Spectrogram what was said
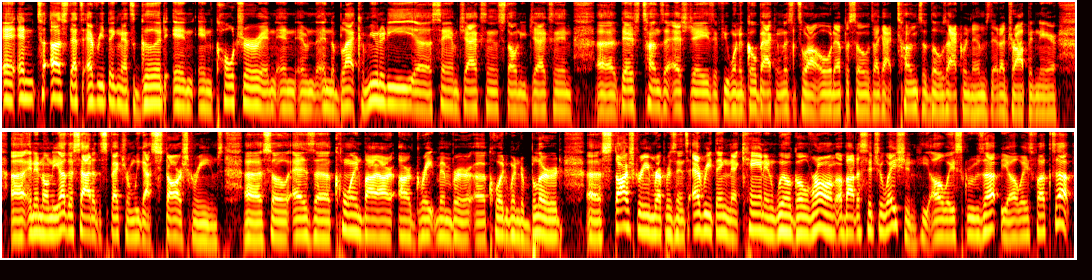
and, and to us, that's everything that's good in, in culture and in, in, the black community. Uh, Sam Jackson, Stony Jackson. Uh, there's tons of SJs. If you want to go back and listen to our old episodes, I got tons of those acronyms that I drop in there. Uh, and then on the other side of the spectrum, we got Star Screams. Uh, so, as uh, coined by our, our great member, uh, Corwinder Blurred, uh, Starscream represents everything that can and will go wrong about a situation. He always screws up, he always fucks up.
